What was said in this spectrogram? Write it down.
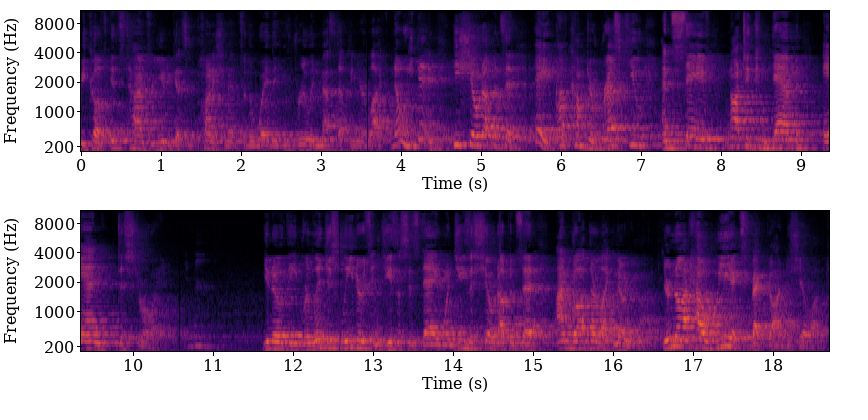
because it's time for you to get some punishment for the way that you've really messed up in your life. No, he didn't. He showed up and said, Hey, I've come to rescue and save, not to condemn and destroy. You know, the religious leaders in Jesus' day, when Jesus showed up and said, I'm God, they're like, no, you're not. You're not how we expect God to show up.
